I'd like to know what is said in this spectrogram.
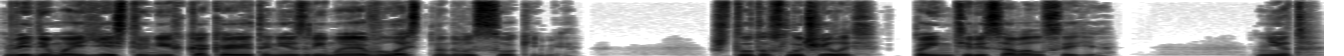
Видимо, есть у них какая-то незримая власть над высокими. «Что-то случилось?» — поинтересовался я. «Нет,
